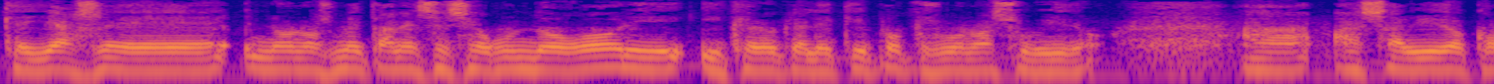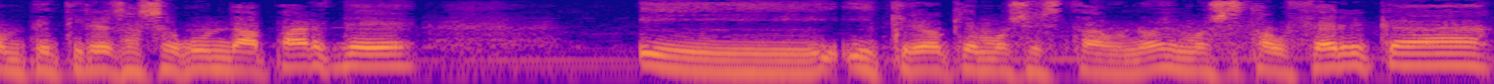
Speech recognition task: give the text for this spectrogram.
que ya se, no nos metan ese segundo gol y, y, creo que el equipo pues bueno, ha subido, ha, ha sabido competir esa segunda parte y, y, creo que hemos estado, ¿no? hemos estado cerca,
